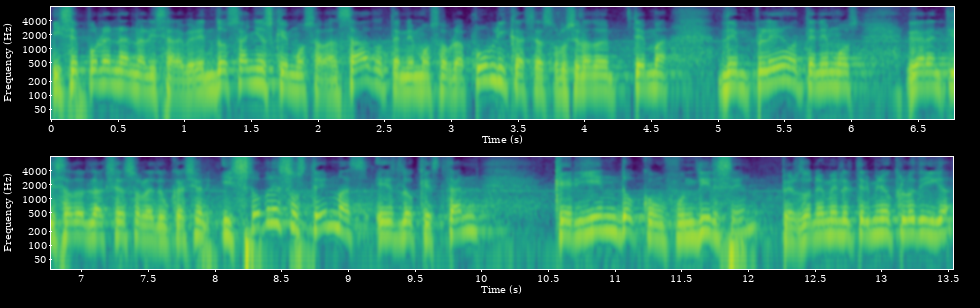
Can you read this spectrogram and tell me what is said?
y se ponen a analizar, a ver, en dos años que hemos avanzado, tenemos obra pública, se ha solucionado el tema de empleo, tenemos garantizado el acceso a la educación y sobre esos temas es lo que están queriendo confundirse, perdónenme el término que lo diga,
